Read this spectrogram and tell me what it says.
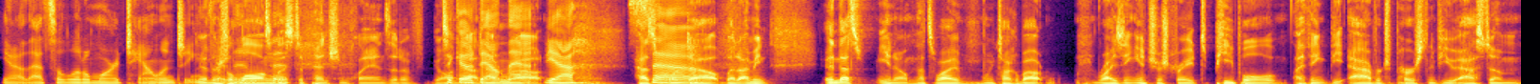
you know, that's a little more challenging. Yeah, there's for a long to, list of pension plans that have gone to go down, down that. route. Yeah. hasn't worked out. But I mean, and that's you know that's why when we talk about rising interest rates, people, I think the average person, if you asked them,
